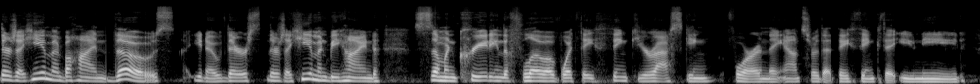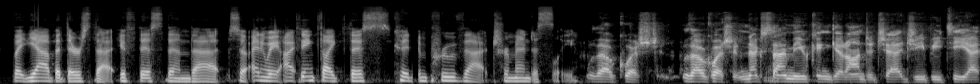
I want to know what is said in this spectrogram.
there's a human behind those you know there's there's a human behind someone creating the flow of what they think you're asking for and the answer that they think that you need but yeah, but there's that if this, then that. So anyway, I think like this could improve that tremendously. Without question. Without question. Next time you can get onto Chat GPT, I,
